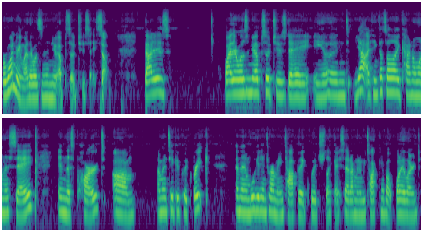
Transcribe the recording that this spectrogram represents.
were wondering why there wasn't a new episode Tuesday. So that is why there was a new episode Tuesday. And yeah, I think that's all I kind of want to say in this part. Um, I'm going to take a quick break and then we'll get into our main topic, which, like I said, I'm going to be talking about what I learned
